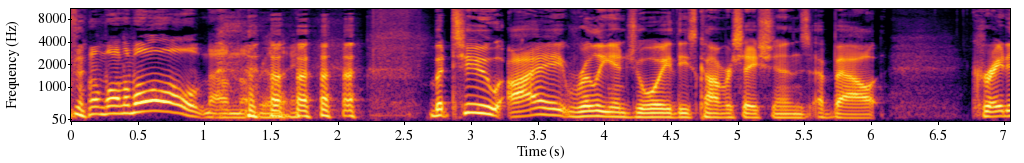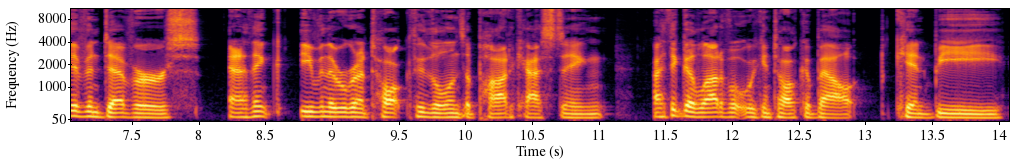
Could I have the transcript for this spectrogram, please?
I'm on them all. No, I'm not really. but two, I really enjoy these conversations about creative endeavors. And I think even though we're going to talk through the lens of podcasting, I think a lot of what we can talk about can be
